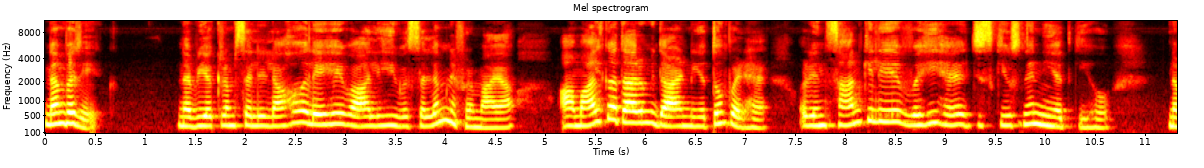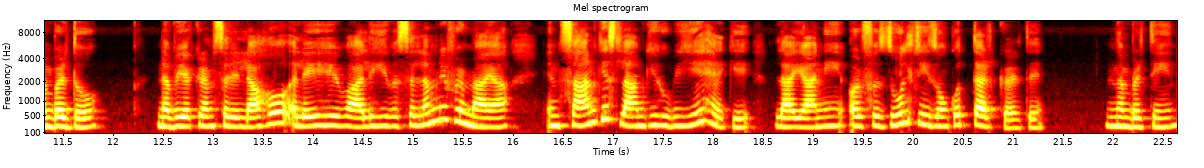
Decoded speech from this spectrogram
نمبر ایک، نبی اکرم صلی اللہ علیہ وآلہ وسلم نے فرمایا، اعمال کا دار و مدار نیتوں پر ہے اور انسان کے لیے وہی ہے جس کی اس نے نیت کی ہو۔ نمبر دو نبی اکرم صلی اللہ علیہ وآلہ وسلم نے فرمایا، انسان کے اسلام کی خوبی یہ ہے کہ لایانی اور فضول چیزوں کو ترک کر دے۔ نمبر تین،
